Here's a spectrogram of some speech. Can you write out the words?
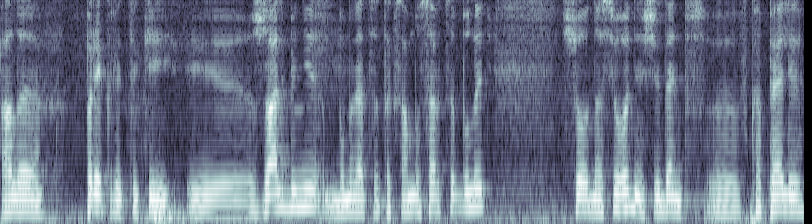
але прикрий такий і жаль мені, бо мене це так само серце болить. Що на сьогоднішній день в, е, в капелі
